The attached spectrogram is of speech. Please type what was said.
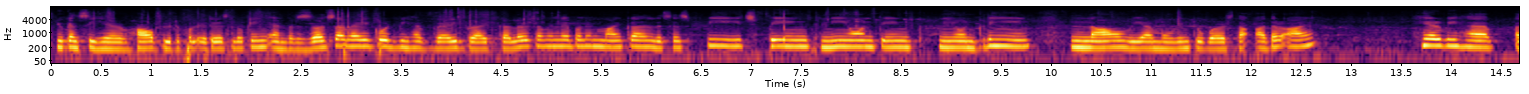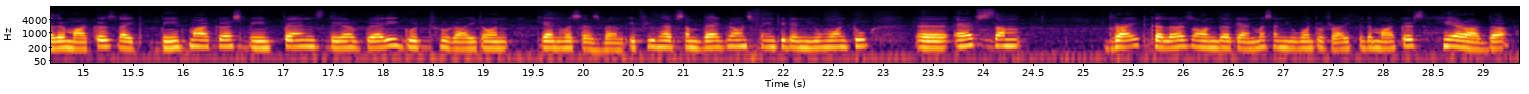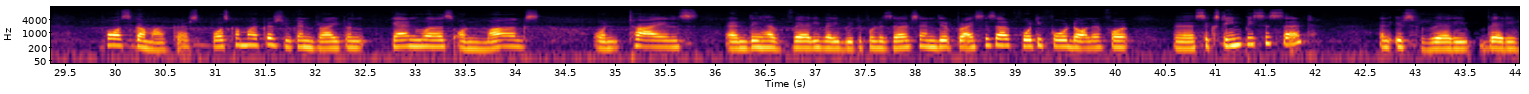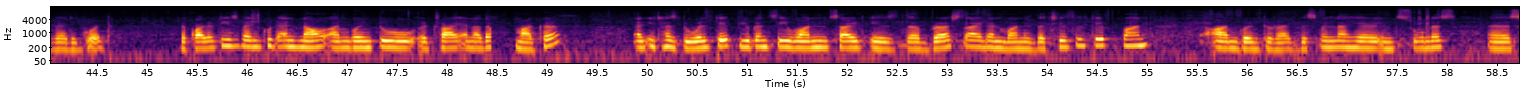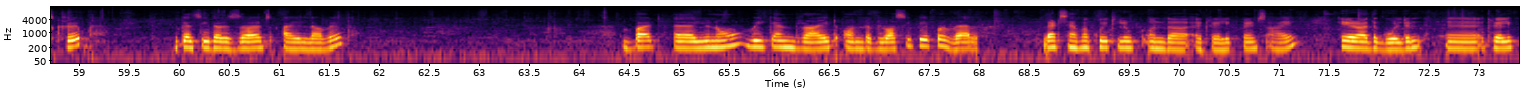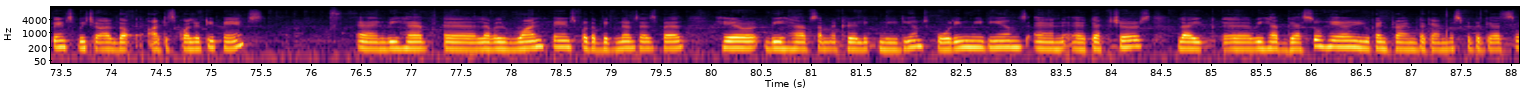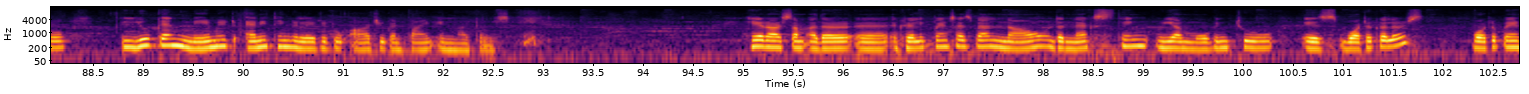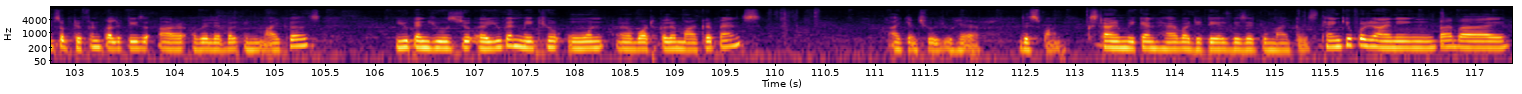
you can see here how beautiful it is looking and the results are very good. We have very bright colors available in michael this is peach pink neon pink neon green. Now we are moving towards the other eye. Here we have other markers like paint markers paint pens. They are very good to write on canvas as well. If you have some backgrounds painted and you want to uh, add some bright colors on the canvas and you want to write with the markers here are the Posca markers. Posca markers you can write on canvas, on mugs, on tiles and they have very very beautiful results and their prices are $44 for uh, 16 pieces set and it's very very very good. The quality is very good and now I'm going to uh, try another marker and it has dual tip. You can see one side is the brush side and one is the chisel tip one. I'm going to write Bismillah here in Sulas uh, script you can see the results. I love it. But uh, you know we can write on the glossy paper well. Let's have a quick look on the acrylic paints aisle. Here are the golden uh, acrylic paints which are the artist quality paints. And we have uh, level 1 paints for the beginners as well. Here we have some acrylic mediums pouring mediums and uh, textures. Like uh, we have gesso here. You can prime the canvas with the gesso you can name it anything related to art you can find in michaels. Here are some other uh, acrylic paints as well. Now the next thing we are moving to is watercolors. Water paints of different qualities are available in michaels. You can use uh, you can make your own uh, watercolor marker pens. I can show you here this one. Next time we can have a detailed visit to michaels. Thank you for joining. Bye bye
